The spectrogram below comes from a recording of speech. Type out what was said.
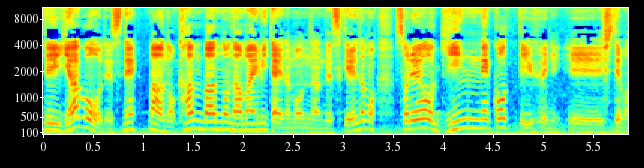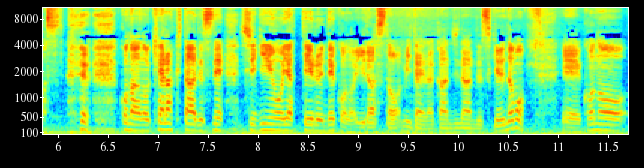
で、屋号ですね。まあ、あの、看板の名前みたいなもんなんですけれども、それを銀猫っていう風に、えー、してます。このあの、キャラクターですね。詩吟をやっている猫のイラストみたいな感じなんですけれども、えー、この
